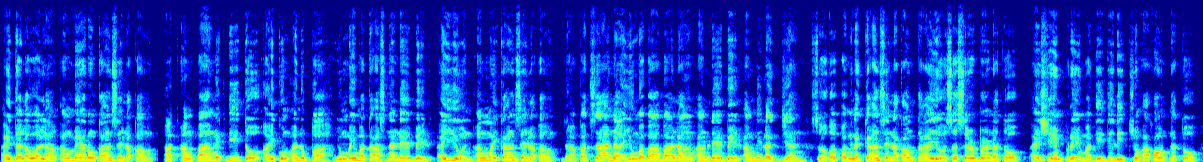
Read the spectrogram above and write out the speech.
ay dalawa lang ang merong cancel account. At ang pangit dito ay kung ano pa yung may mataas na level ay yun ang may cancel account. Dapat sana yung mababa lang ang level ang nilagyan. So kapag nag-cancel account tayo sa server na to ay syempre madidelete yung account na to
